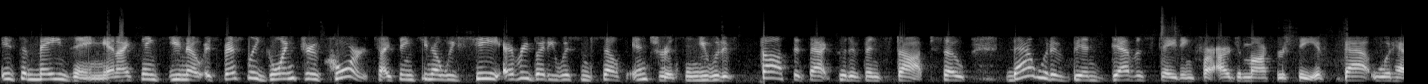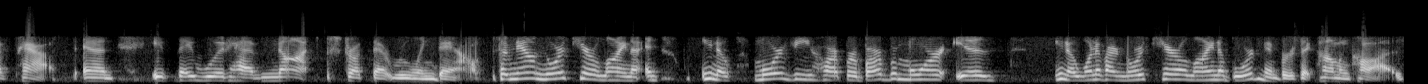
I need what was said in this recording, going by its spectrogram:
It's amazing. And I think, you know, especially going through courts, I think, you know, we see everybody with some self interest, and you would have thought that that could have been stopped. So that would have been devastating for our democracy if that would have passed and if they would have not struck that ruling down. So now North Carolina, and, you know, Moore v. Harper, Barbara Moore is you know, one of our North Carolina board members at Common Cause.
